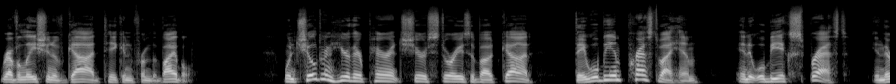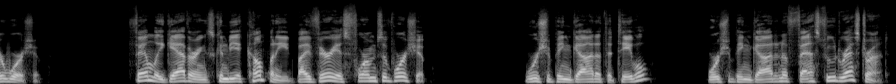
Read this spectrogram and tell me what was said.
revelation of God taken from the Bible. When children hear their parents share stories about God, they will be impressed by Him, and it will be expressed in their worship. Family gatherings can be accompanied by various forms of worship. Worshipping God at the table, worshiping God in a fast food restaurant,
